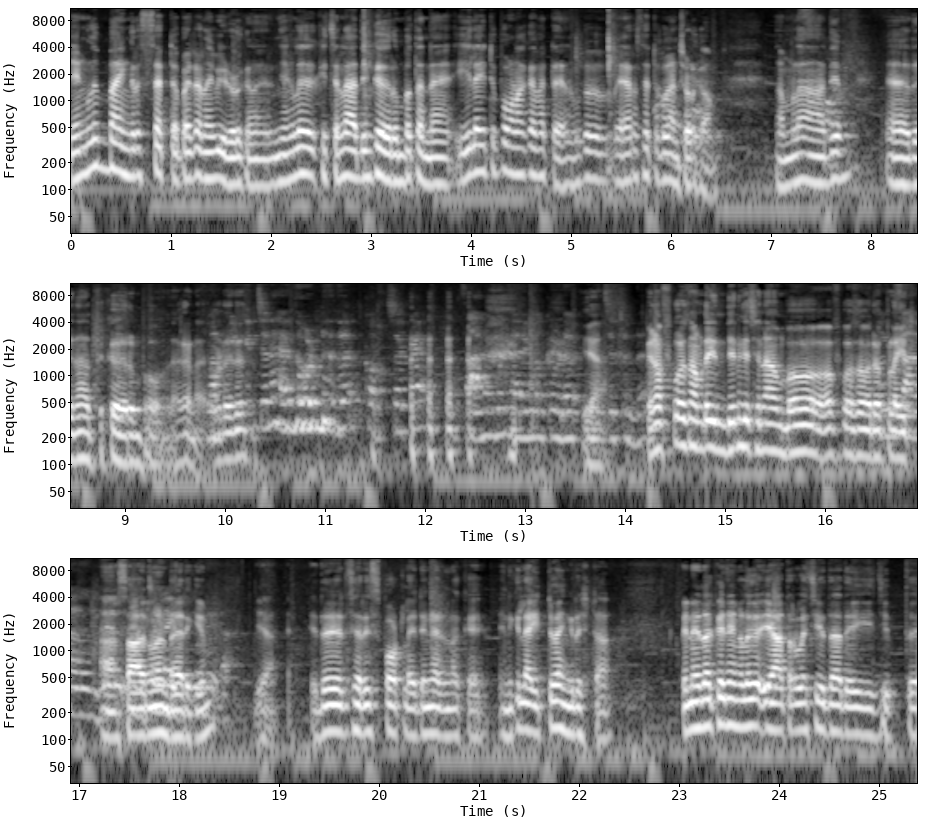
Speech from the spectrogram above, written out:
ഞങ്ങൾ ഭയങ്കര സെറ്റപ്പ് ആയിട്ടാണ് വീഡിയോ എടുക്കുന്നത്. ഞങ്ങൾ കിച്ചണിൽ ആദ്യം കയറുമ്പോൾ തന്നെ ഈ ലൈറ്റ് പോണാക്കാൻ പറ്റേ നമുക്ക് വേറെ സെറ്റപ്പ് കാണിച്ചു കൊടുക്കാം. നമ്മൾ ആദ്യം ഇതിനകത്ത് കയറുമ്പോൾ കണ്ട? ഇവിടെ ഒരു. പിന്നെ ഓഫ് കോഴ്സ് നമ്മുടെ ഇന്ത്യൻ കിച്ചൺ ആകുമ്പോൾ ഓഫ് കോഴ്സ് ഓരോ പ്ലേറ്റ് സാധനങ്ങൾ ആ സാധനങ്ങൾ ഉണ്ടായിരിക്കും. യാ ഇത് ചെറിയ സ്പോട്ട് ലൈറ്റും കാര്യങ്ങളൊക്കെ. എനിക്ക് ലൈറ്റ് ഭയങ്കര ഇഷ്ടമാണ് പിന്നെ ഇതൊക്കെ ഞങ്ങൾ യാത്രകൾ ചെയ്ത അതെ ഈജിപ്ത്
